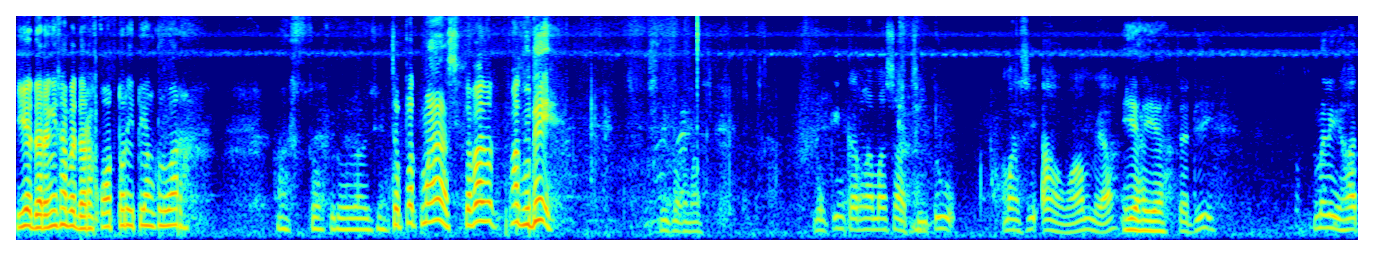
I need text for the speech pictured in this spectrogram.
Iya darahnya sampai darah kotor itu yang keluar. Astagfirullahaladzim. Cepet mas. Coba Mas Budi. Istighfar mas. Mungkin karena Mas Haji itu masih awam ya. Iya iya. Jadi melihat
